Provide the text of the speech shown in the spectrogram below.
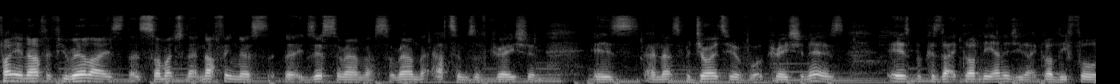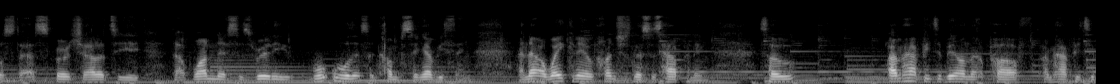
funny enough if you realize that so much of that nothingness that exists around us around the atoms of creation is and that's majority of what creation is is because that godly energy that godly force that spirituality that oneness is really all that's encompassing everything and that awakening of consciousness is happening so I'm happy to be on that path. I'm happy to,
